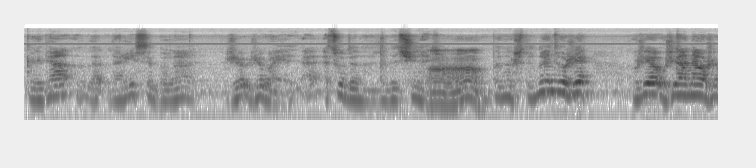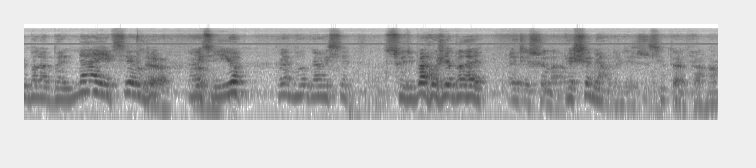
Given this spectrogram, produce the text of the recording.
когда Ла- Лариса была живая. А- Отсюда надо начинать. Ага. Потому что, ну, это уже, уже, уже она уже была больная, и все уже, Да. говорится, ее, ну, говорится, судьба уже была Решена. решена. уже, Так, ага.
